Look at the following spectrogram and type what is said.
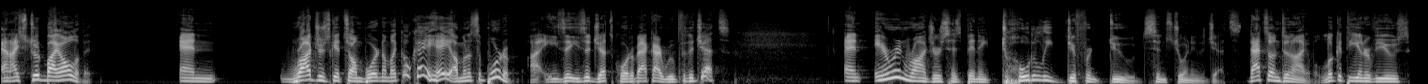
And I stood by all of it. And Rodgers gets on board, and I'm like, okay, hey, I'm going to support him. I, he's, a, he's a Jets quarterback. I root for the Jets. And Aaron Rodgers has been a totally different dude since joining the Jets. That's undeniable. Look at the interviews,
